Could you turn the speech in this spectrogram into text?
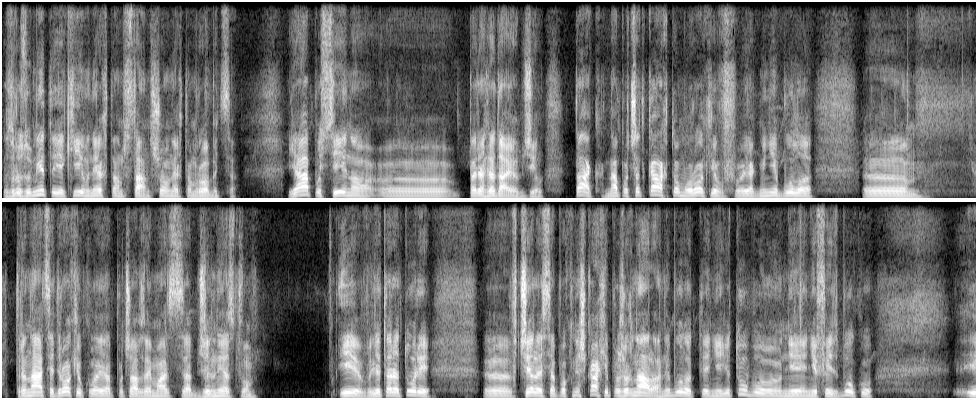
зрозуміти, який в них там стан, що в них там робиться. Я постійно е, переглядаю бджіл. Так, на початках тому років, як мені було е, 13 років, коли я почав займатися бджільництвом, і в літературі е, вчилися по книжках і по журналах. Не було ні Ютубу, ні, ні Фейсбуку. І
